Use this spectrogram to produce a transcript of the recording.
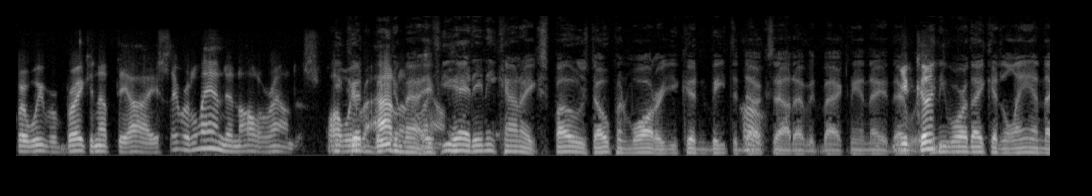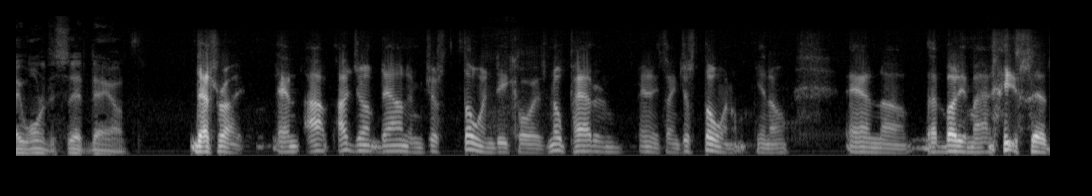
where we were breaking up the ice. They were landing all around us while you we couldn't were beat them out. If you had any kind of exposed open water, you couldn't beat the Oh. ducks out of it back then. They, they You were, couldn't. anywhere they could land, they wanted to sit down. That's right. And I, I jumped down and just throwing decoys, no pattern, anything, just throwing them, you know. And uh, that buddy of mine, he said,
